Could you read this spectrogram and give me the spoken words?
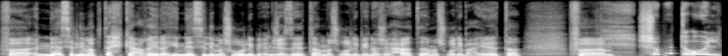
فالناس اللي ما بتحكي على غيرها هي الناس اللي مشغولة بإنجازاتها مشغولة بنجاحاتها مشغولة بعائلتها ف شو بتقول؟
